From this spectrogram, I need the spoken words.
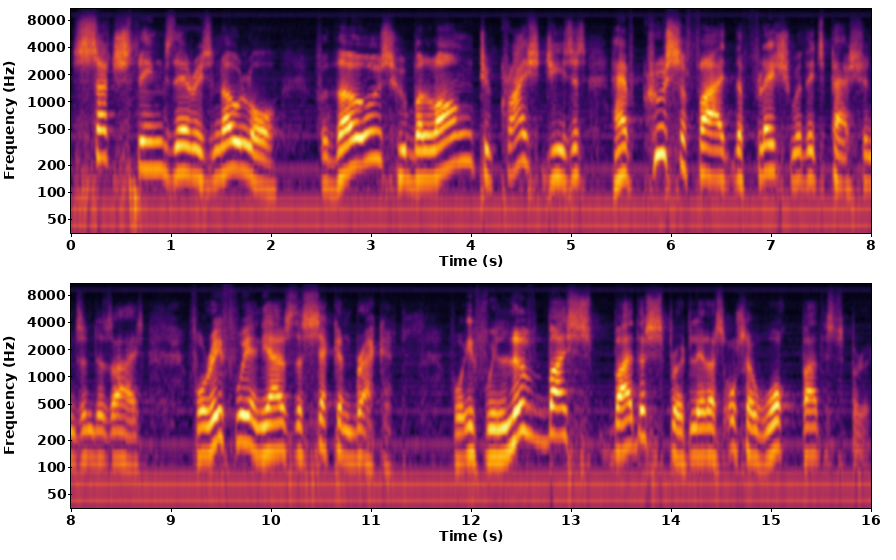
such things there is no law. For those who belong to Christ Jesus have crucified the flesh with its passions and desires. For if we, and here's the second bracket, for if we live by, by the Spirit, let us also walk by the Spirit.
